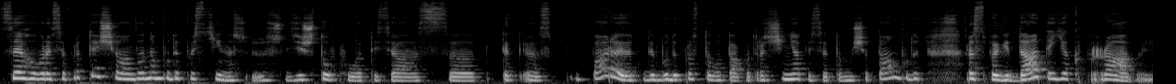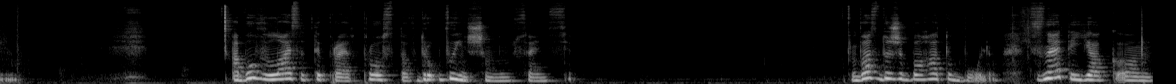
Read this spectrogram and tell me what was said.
це говориться про те, що вона буде постійно зіштовхуватися з, з парою, де буде просто отак от розчинятися, тому що там будуть розповідати, як правильно. Або влазити просто в іншому сенсі. У вас дуже багато болю. Це знаєте, як ем,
